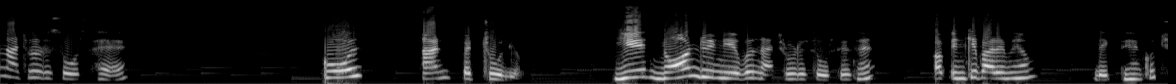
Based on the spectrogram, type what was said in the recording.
नेचुरल रिसोर्स है कोल एंड पेट्रोलियम ये नॉन रिन्यूएबल नेचुरल रिसोर्सेज हैं। अब इनके बारे में हम देखते हैं कुछ।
